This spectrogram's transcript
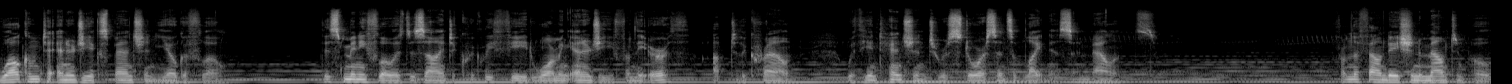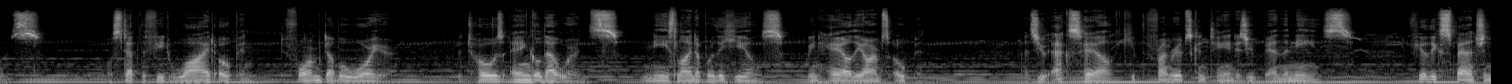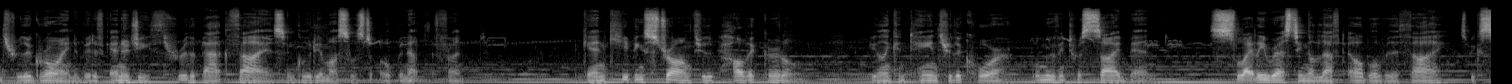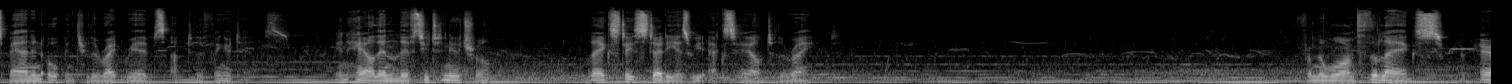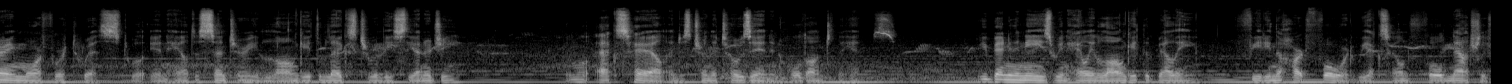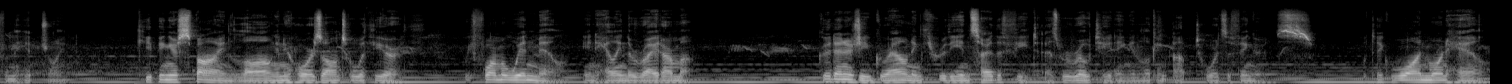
Welcome to Energy Expansion Yoga Flow. This mini flow is designed to quickly feed warming energy from the earth up to the crown with the intention to restore a sense of lightness and balance. From the foundation of mountain pose, we'll step the feet wide open to form double warrior, the toes angled outwards, knees lined up with the heels. We inhale, the arms open. As you exhale, keep the front ribs contained as you bend the knees. Feel the expansion through the groin, a bit of energy through the back thighs and gluteal muscles to open up the front. Again, keeping strong through the pelvic girdle, feeling contained through the core, we'll move into a side bend slightly resting the left elbow over the thigh as we expand and open through the right ribs up to the fingertips. Inhale then lifts you to neutral. Legs stay steady as we exhale to the right. From the warmth of the legs, preparing more for a twist, we'll inhale to center, elongate the legs to release the energy. Then we'll exhale and just turn the toes in and hold on to the hips. Rebending the knees, we inhale, elongate the belly, Feeding the heart forward, we exhale and fold naturally from the hip joint. Keeping your spine long and horizontal with the earth, we form a windmill, inhaling the right arm up. Good energy grounding through the inside of the feet as we're rotating and looking up towards the fingers. We'll take one more inhale,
